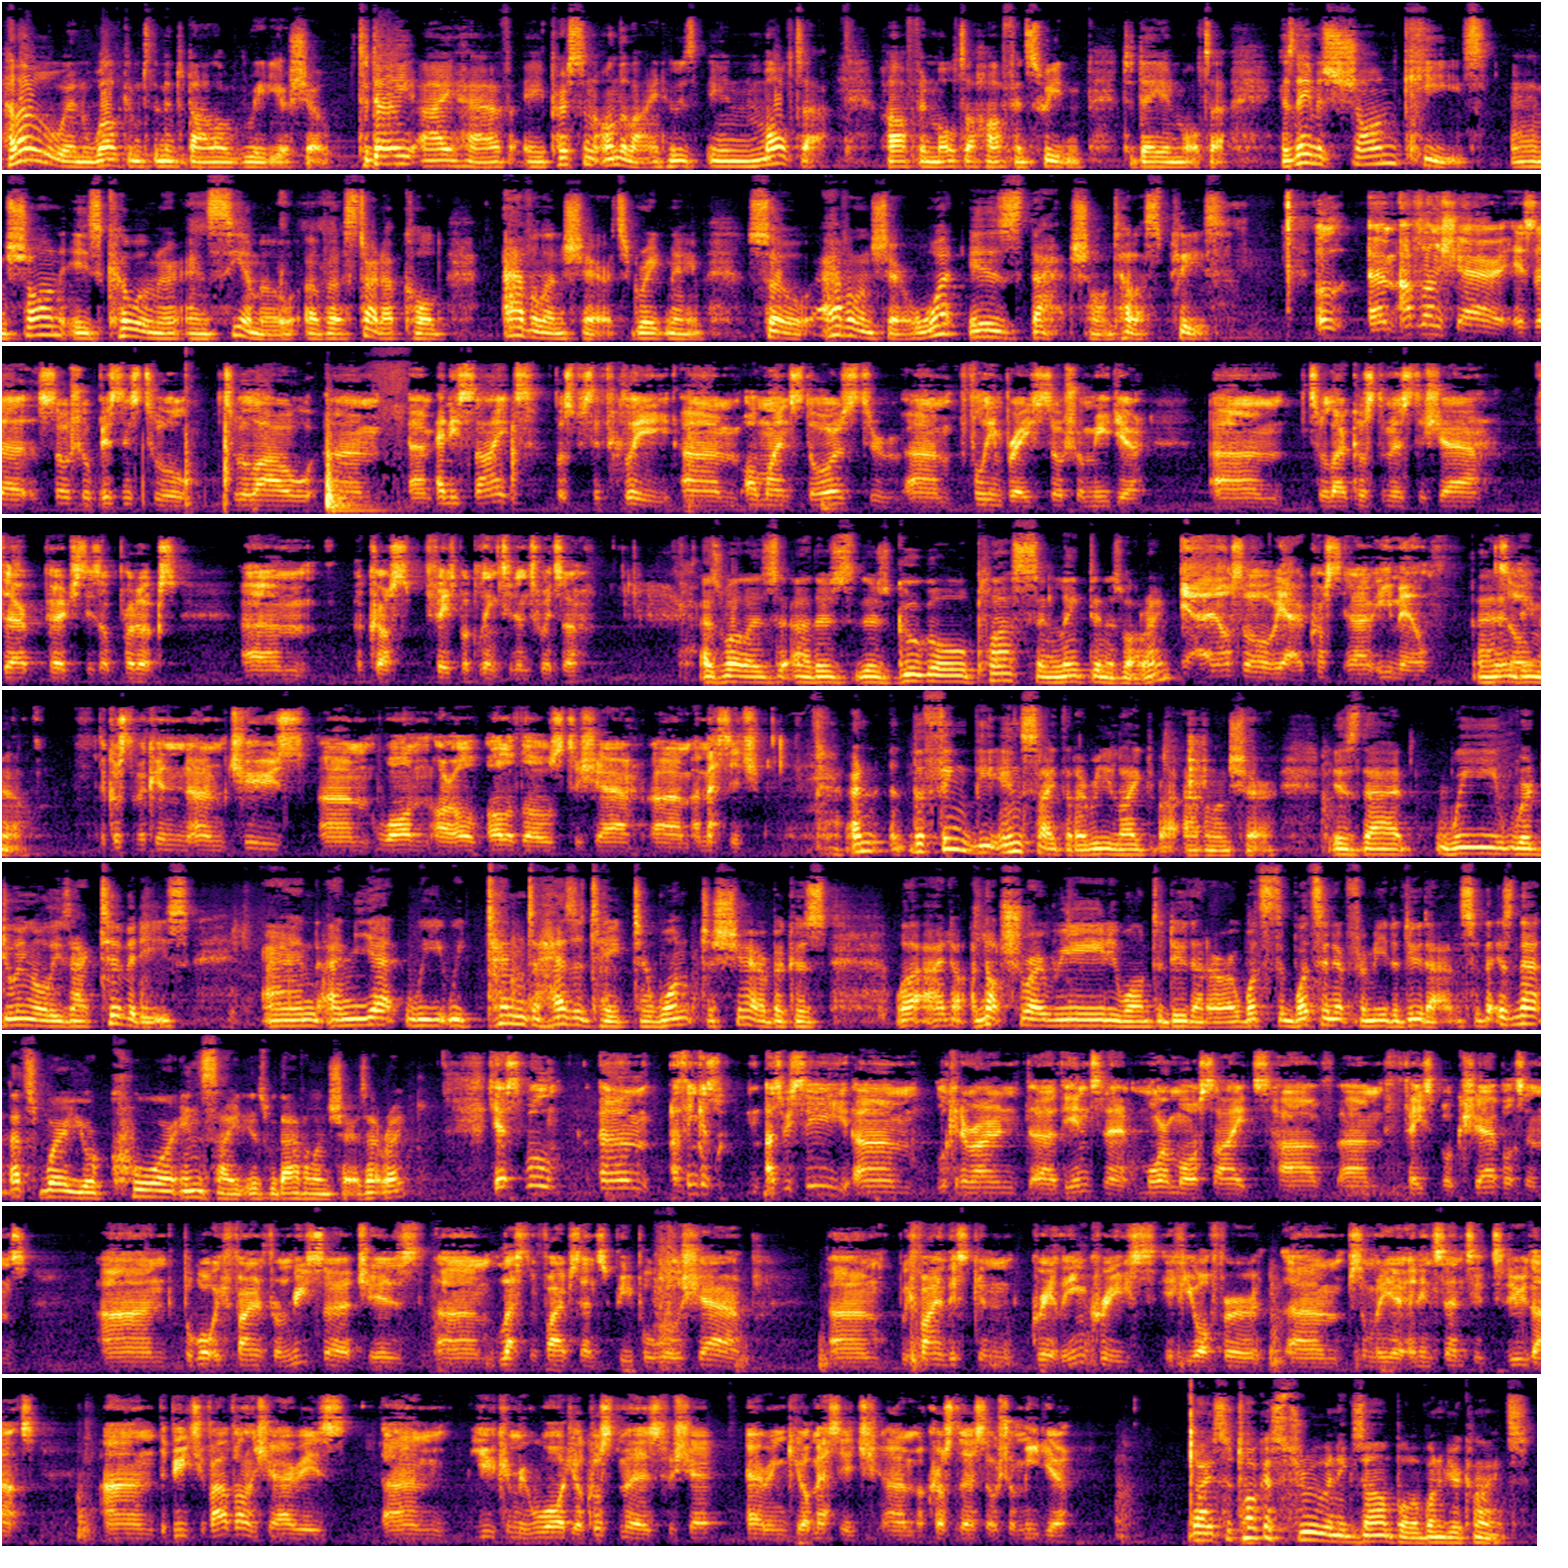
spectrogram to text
Hello, and welcome to the Minter Dialogue radio show. Today I have a person on the line who's in Malta, half in Malta, half in Sweden, today in Malta. His name is Sean Keyes, and Sean is co owner and CMO of a startup called Avalanche Share. It's a great name. So, Avalanche Share, what is that, Sean? Tell us, please. Well, um, Avalanche Share is a social business tool to allow um, um, any site, but specifically um, online stores, to um, fully embrace social media um, to allow customers to share their purchases of products across Facebook, LinkedIn, and Twitter. As well as uh, there's there's Google Plus and LinkedIn as well, right? Yeah, and also yeah across uh, email and so, email the customer can um, choose um, one or all, all, of those to share um, a message. And the thing, the insight that I really liked about Avalanche Share is that we were doing all these activities, and and yet we, we tend to hesitate to want to share because. Well, I am not sure I really want to do that, or what's the, what's in it for me to do that? So, isn't that that's where your core insight is with Avalanche Share? Is that right? Yes. Well, um, I think as as we see, um, looking around uh, the internet, more and more sites have um, Facebook share buttons. And but what we found from research is um, less than five percent of people will share. Um, we find this can greatly increase if you offer um, somebody an incentive to do that. And the beauty of Avalanche Share is um, you can reward your customers for sharing your message across their social media. All right. So talk us through an example of one of your clients.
